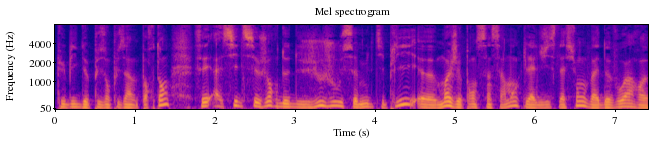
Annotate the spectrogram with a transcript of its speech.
public de plus en plus important. C'est si ce genre de, de joujou se multiplie, moi, je pense sincèrement que la législation va devoir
